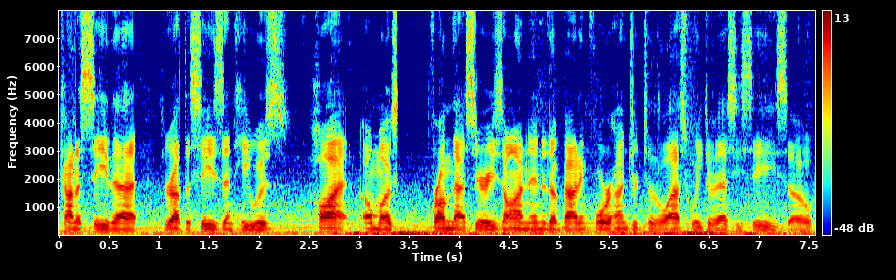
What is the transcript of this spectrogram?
kind of see that throughout the season he was hot almost from that series on. Ended up batting 400 to the last week of SEC. So,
